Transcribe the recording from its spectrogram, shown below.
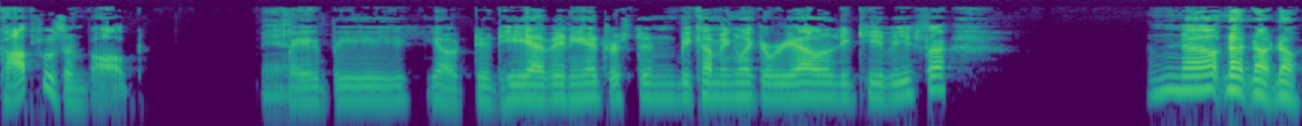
cops was involved. Maybe, you know, did he have any interest in becoming like a reality TV star? No, no, no, no.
